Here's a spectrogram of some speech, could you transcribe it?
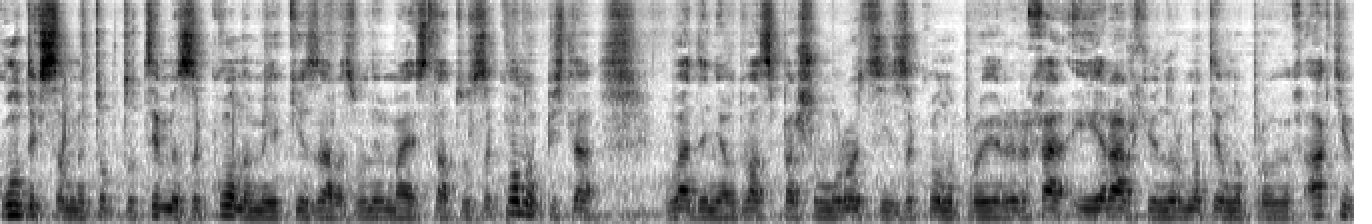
кодексами, тобто тими законами, які зараз вони мають статус закону після введення у 2021 році закону про ієрархію нормативно-правових актів,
